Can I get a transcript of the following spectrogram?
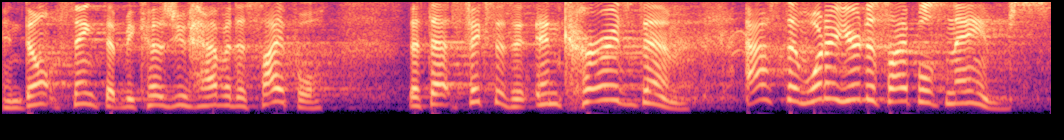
And don't think that because you have a disciple, that that fixes it. Encourage them. Ask them, what are your disciples' names?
